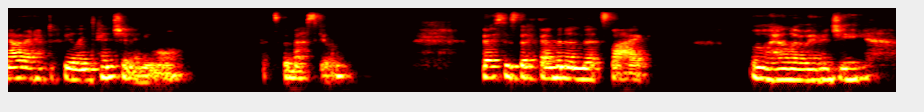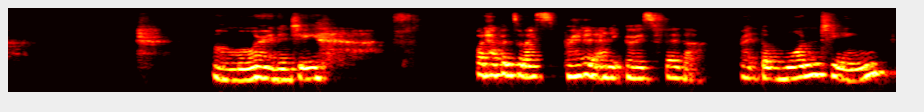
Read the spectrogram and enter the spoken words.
Now I don't have to feel intention anymore. That's the masculine. Versus the feminine that's like, oh, hello, energy. Oh, more energy what happens when I spread it and it goes further? Right? The wanting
